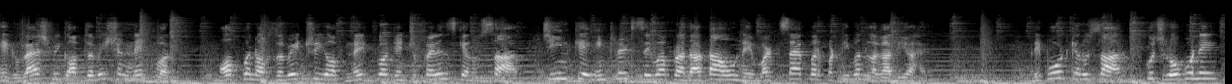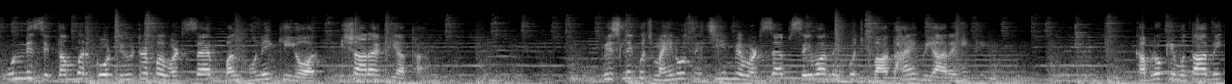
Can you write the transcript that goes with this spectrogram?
एक वैश्विक observation network open observatory of network interference के अनुसार चीन के इंटरनेट सेवा प्रदाताओं ने व्हाट्सएप पर प्रतिबंध लगा दिया है। रिपोर्ट के अनुसार कुछ लोगों ने 19 सितंबर को ट्विटर पर व्हाट्सएप बंद होने की ओर इशारा किया था। पिछले कुछ महीनों से चीन में व्हाट्सएप सेवा में कुछ बाधाएँ भी आ रही थी। खबरों के मुताबिक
